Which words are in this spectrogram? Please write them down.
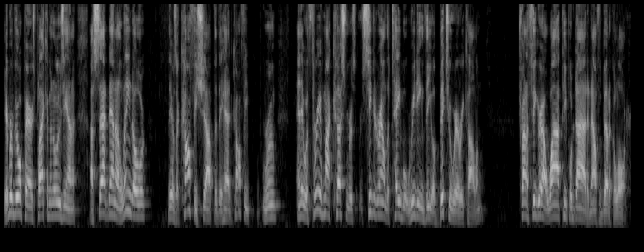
Iberville Parish, Plaquemine, Louisiana. I sat down and leaned over. There was a coffee shop that they had, coffee room, and there were three of my customers seated around the table reading the obituary column, trying to figure out why people died in alphabetical order.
